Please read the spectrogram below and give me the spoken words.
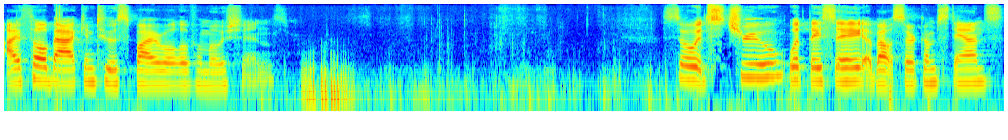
I fell back into a spiral of emotions. So it's true what they say about circumstance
